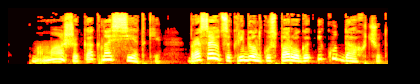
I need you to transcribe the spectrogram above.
— Мамаши, как на сетке, бросаются к ребенку с порога и кудахчут.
